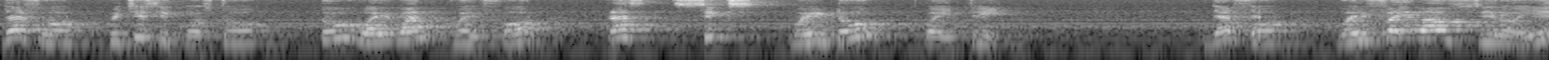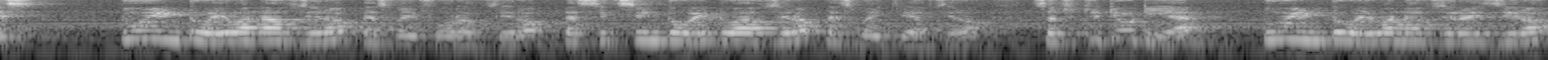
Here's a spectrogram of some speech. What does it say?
Therefore, which is equals to 2y1 y4 plus 6y2 y3. Therefore, y5 of 0 is 2 into y1 of 0 plus y4 of 0 plus 6 into y2 of 0 plus y3 of 0. Substitute here 2 into y1 of 0 is 0,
